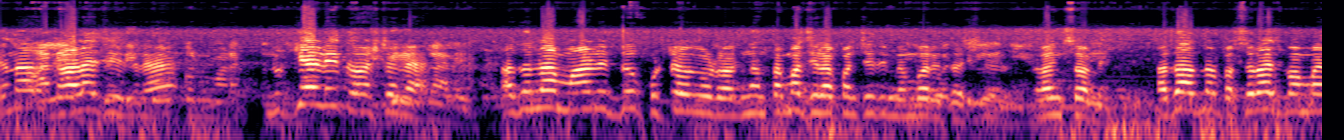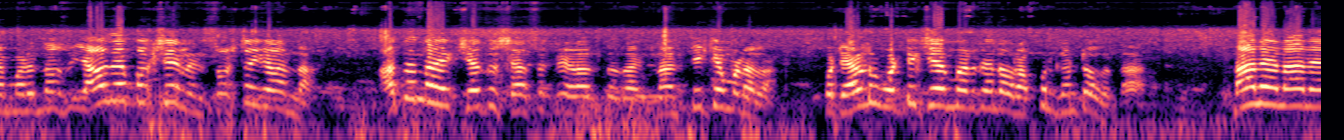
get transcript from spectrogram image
ಏನಾದ್ರು ಕಾಳಜಿ ಇದ್ರೆ ನುಗ್ಗೇಳಿದ್ದು ಅಷ್ಟೇ. ಅದನ್ನ ಮಾಡಿದ್ದು ಪುಟ್ಟೇಗೌಡರು ಆಗ ನನ್ನ ತಮ್ಮ ಜಿಲ್ಲಾ ಪಂಚಾಯತಿ ಮೆಂಬರ್ ಇದ್ದ ರಂಗಸ್ವಾಮಿ. ಅದಾದ್ಮೇಲೆ ಬಸವರಾಜ ಬೊಮ್ಮಾಯಿ ಮಾಡಿದ್ದು ನಾವು ಯಾವುದೇ ಪಕ್ಷ ಇಲ್ಲ ಸ್ಪಷ್ಟಗಳನ್ನ ಅದನ್ನ ಈ ಕ್ಷೇತ್ರ ಶಾಸಕರು ಹೇಳಂತದಾಗ ನಾನು ಟೀಕೆ ಮಾಡಲ್ಲ. ಬಟ್ ಎಲ್ಲರೂ ಒಟ್ಟಿಗೆ ಶೇರ್ ಮಾಡಿದೆ ಅಂದ್ರೆ ಅವ್ರ ಅಪ್ಪನ ಗಂಟು ಹೋಗುತ್ತಾ? ನಾನೇ ನಾನೇ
